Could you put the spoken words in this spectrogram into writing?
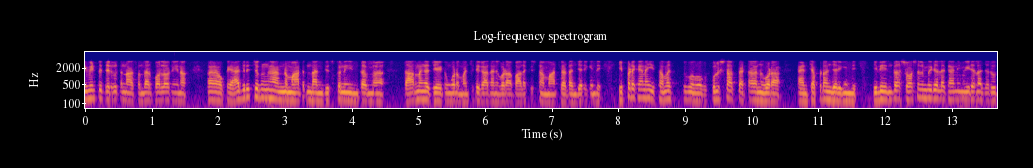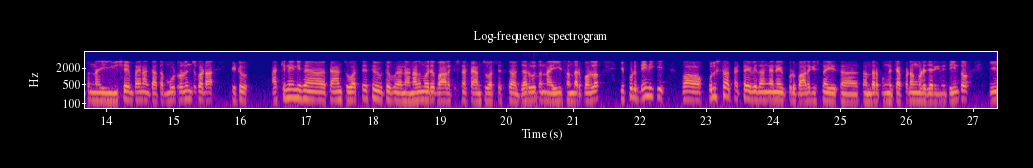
ఈవెంట్ జరుగుతున్న సందర్భాల్లో నేను ఆ, ఒక యాదృచ్ఛికంగా అన్న మాటను దాన్ని తీసుకొని ఇంత దారుణంగా చేయడం కూడా మంచిది కాదని కూడా బాలకృష్ణ మాట్లాడడం జరిగింది. ఇప్పటికైనా ఈ సమస్య ఫుల్ స్టాప్ పెట్టాలని కూడా ఆయన చెప్పడం జరిగింది. ఇది ఇంత సోషల్ మీడియాలో కానీ మీడియాలో జరుగుతున్న ఈ విషయం పైన గత మూడు రోజుల నుంచి కూడా ఇటు అక్కినేని ఫ్యాన్స్ వర్సెస్ ఇటు నందమూరి బాలకృష్ణ ఫ్యాన్స్ వర్సెస్ జరుగుతున్న ఈ సందర్భంలో ఇప్పుడు దీనికి ఫుల్ స్టాప్ పెట్టే విధంగానే ఇప్పుడు బాలకృష్ణ ఈ సందర్భంగా చెప్పడం కూడా జరిగింది. దీంతో ఈ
